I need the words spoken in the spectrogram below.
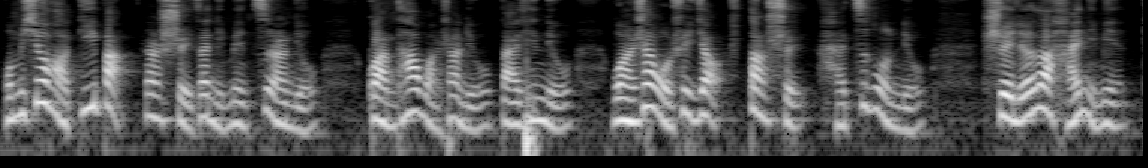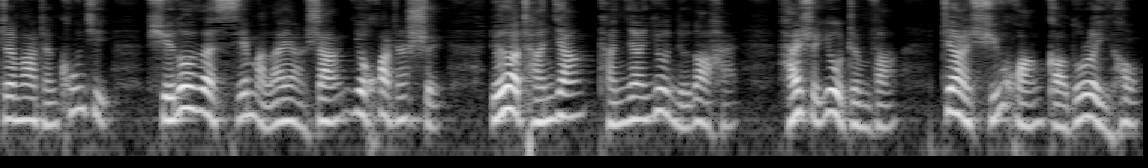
我们修好堤坝，让水在里面自然流，管它晚上流、白天流。晚上我睡觉，但水还自动流。水流到海里面蒸发成空气，雪落在喜马拉雅山又化成水，流到长江，长江又流到海，海水又蒸发，这样循环搞多了以后，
